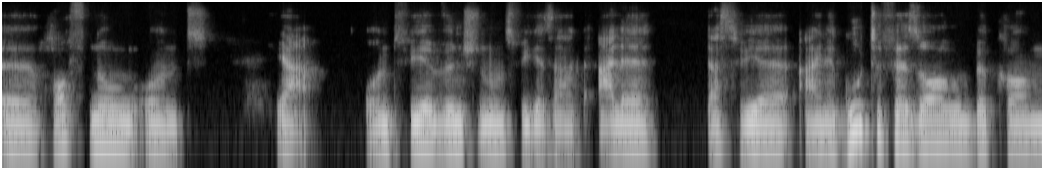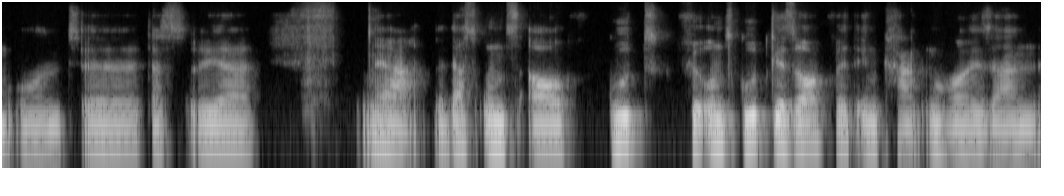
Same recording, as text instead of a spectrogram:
Hoffnung und ja, und wir wünschen uns, wie gesagt, alle, dass wir eine gute Versorgung bekommen und äh, dass wir, ja, dass uns auch gut, für uns gut gesorgt wird in Krankenhäusern,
